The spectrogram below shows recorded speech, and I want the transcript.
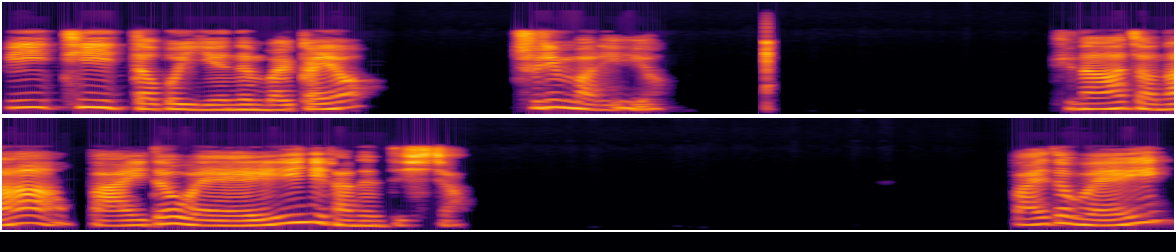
BTW는 뭘까요? 줄임말이에요. 그나저나 by the way 라는 뜻이죠. By the way,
